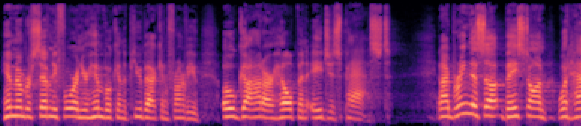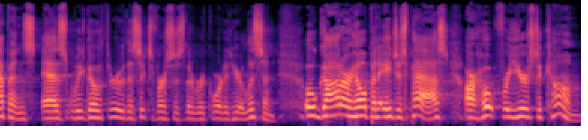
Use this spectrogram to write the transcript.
Hymn number 74 in your hymn book in the pew back in front of you. Oh God, our help in ages past. And I bring this up based on what happens as we go through the six verses that are recorded here. Listen. Oh God, our help in ages past, our hope for years to come,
